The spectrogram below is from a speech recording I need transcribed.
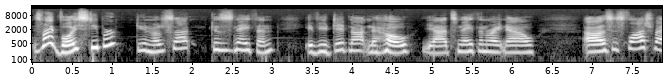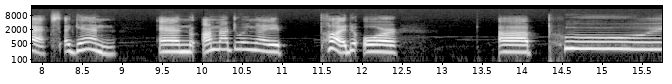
Is my voice deeper? Do you notice that? Because it's Nathan. If you did not know, yeah, it's Nathan right now. Uh, this is FLASHBAX again, and I'm not doing a PUD or uh Puyadi,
